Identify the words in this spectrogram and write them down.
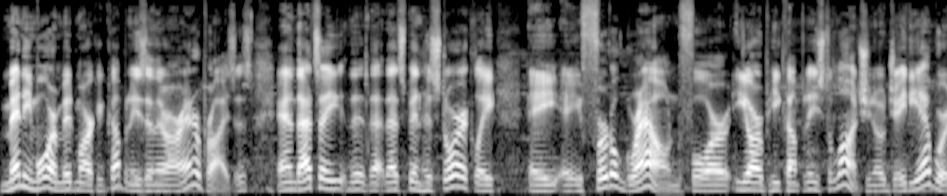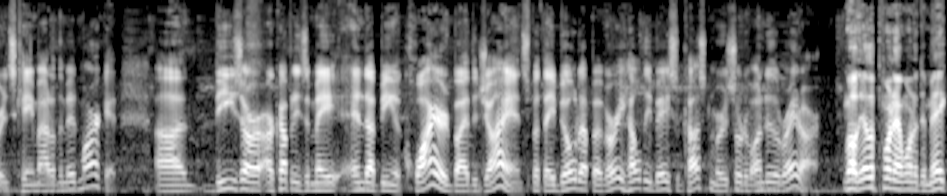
many more mid-market companies than there are enterprises, and that's a that, that's been historically a, a fertile ground for ERP companies to launch. You know, JD Edwards came out of the mid-market. uh, these are, are companies that may end up being acquired by the giants, but they build up a very healthy base of customers sort of under the radar. Well, the other point I wanted to make,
